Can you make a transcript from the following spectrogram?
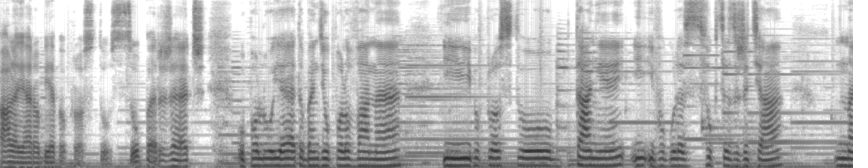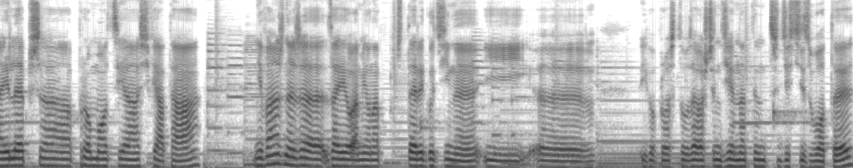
ale ja robię po prostu super rzecz, upoluję, to będzie upolowane i po prostu taniej i, i w ogóle sukces życia, najlepsza promocja świata. Nieważne, że zajęła mi ona 4 godziny i, yy, i po prostu zaoszczędziłem na tym 30 złotych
